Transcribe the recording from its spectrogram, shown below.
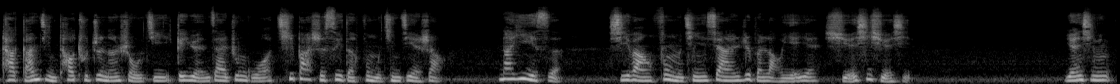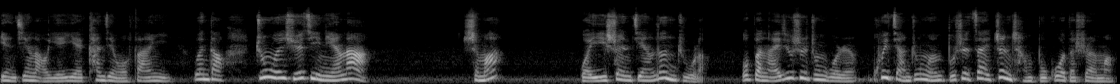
他赶紧掏出智能手机给远在中国七八十岁的父母亲介绍，那意思，希望父母亲向日本老爷爷学习学习。圆形眼镜老爷爷看见我翻译，问道：“中文学几年啦？”什么？我一瞬间愣住了。我本来就是中国人，会讲中文不是再正常不过的事儿吗？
